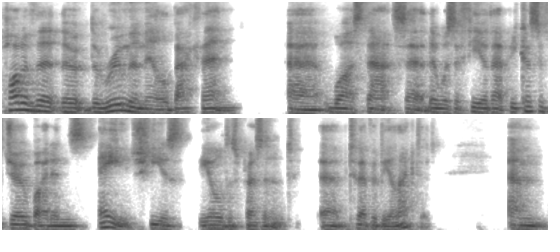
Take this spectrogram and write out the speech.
part of the the, the rumor mill back then uh, was that uh, there was a fear that because of Joe Biden's age, he is the oldest president uh, to ever be elected, um,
